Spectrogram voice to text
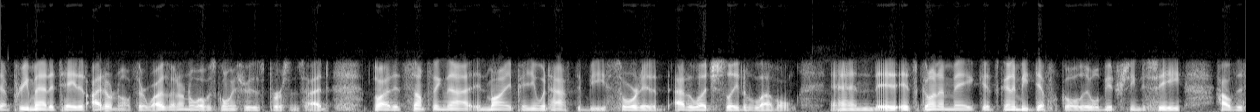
uh, premeditated. I don't know if there was. I don't know what was going through this person's head, but it's something that, in my opinion, would have to be sorted at a legislative level, and it, it's going to make it's going to be difficult. It will be interesting to see how this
